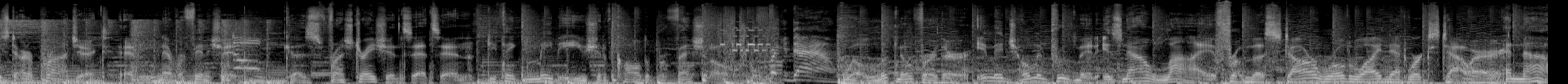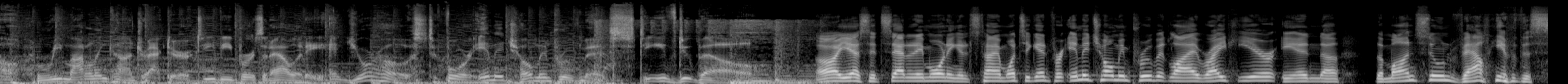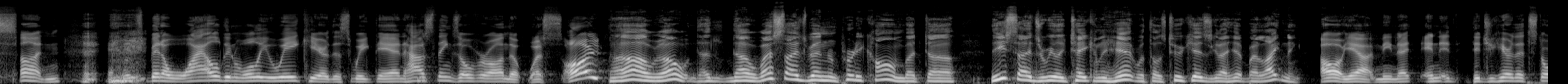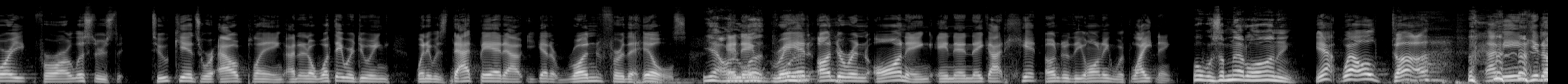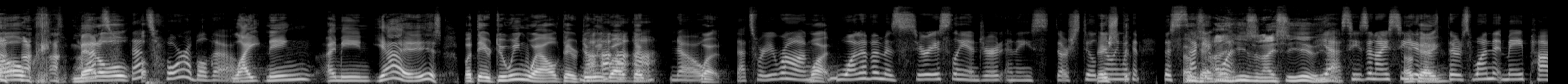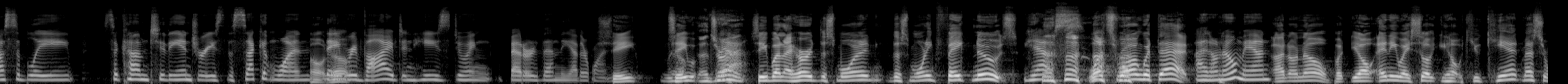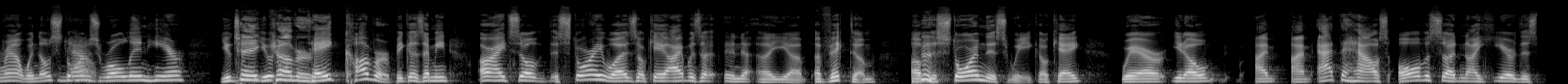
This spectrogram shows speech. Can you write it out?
Do you start a project and never finish it? Because frustration sets in. Do you think maybe you should have called a professional? Break it down. Well, look no further. Image Home Improvement is now live From the Star Worldwide Network's tower. And now, remodeling contractor, TV personality, and your host for Image Home Improvement, Steve Dubell. Oh, yes, it's Saturday morning, and it's time once again for Image Home Improvement Live right here in uh, the Monsoon Valley of the Sun. And it's been a wild and woolly week here this week, Dan. How's things over on the west side? Oh no, the, the west side's been pretty calm, but uh, the east side's really taken a hit with those two kids got hit by lightning. Oh, yeah. I mean, that, and it, did you hear that story for our listeners? Two kids were out playing. I don't know what they were doing when it was that bad out. You got to run for the hills. Yeah, and they what- ran or- under an awning, and then they got hit under the awning with lightning. What was a metal awning? Yeah, well, duh. I mean, you know, metal, That's, that's horrible, though. lightning. I mean, yeah, it is. But they're doing well. They're doing Nuh-uh, well. uh-uh. They're, No, What? That's where you're wrong. What? One of them is seriously injured, and he's they're still They're dealing with sti- him. The second Uh, one, he's in ICU. yeah. yes, he's in ICU. Okay. There's, there's one that may possibly succumb to the injuries. The second one, Oh, they no. revived, and he's doing better than the other one. See, see, That's Yeah. right. see what I heard this morning. This morning, fake news. Yes. What's wrong with that? I don't know, man. I don't know, but you know. Anyway, so you know, you can't mess around when those storms No. roll in here. You Take you cover. Take cover because I mean, all right. So the story was okay. I was a in a, a, uh, a victim of the storm this week. Okay, where you know I'm I'm at the house. All of a sudden, I hear this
